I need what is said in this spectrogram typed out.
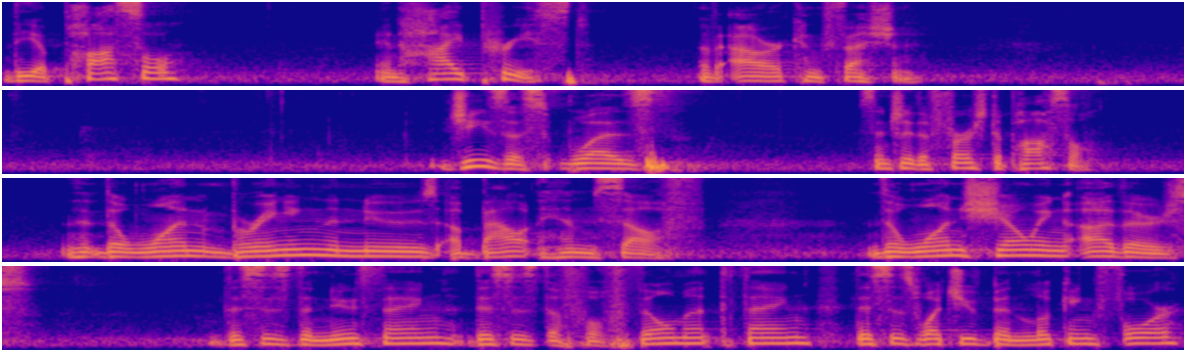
The apostle and high priest of our confession. Jesus was essentially the first apostle, the one bringing the news about himself, the one showing others this is the new thing. This is the fulfillment thing. This is what you've been looking for.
